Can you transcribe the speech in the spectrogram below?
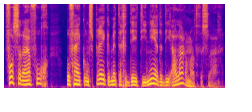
Vossenaar vroeg of hij kon spreken met de gedetineerde die alarm had geslagen.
